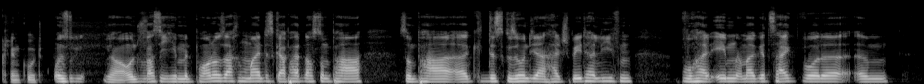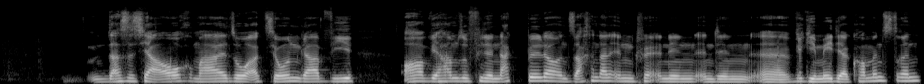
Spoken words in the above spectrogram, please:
klingt gut. Und ja, und was ich eben mit Pornosachen meinte, es gab halt noch so ein paar, so ein paar äh, Diskussionen, die dann halt später liefen, wo halt eben immer gezeigt wurde, ähm, dass es ja auch mal so Aktionen gab wie, oh, wir haben so viele Nacktbilder und Sachen dann in, in den, in den äh, Wikimedia Commons drin,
